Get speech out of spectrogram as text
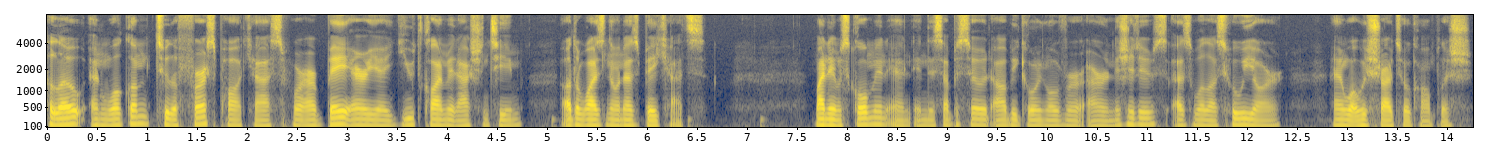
Hello, and welcome to the first podcast for our Bay Area Youth Climate Action Team, otherwise known as Baycats. My name is Colman, and in this episode, I'll be going over our initiatives as well as who we are and what we strive to accomplish.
